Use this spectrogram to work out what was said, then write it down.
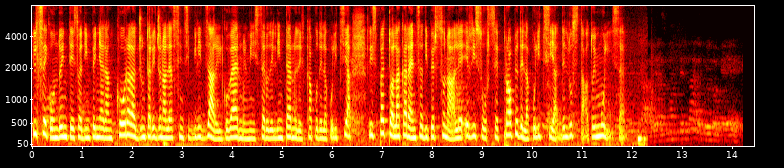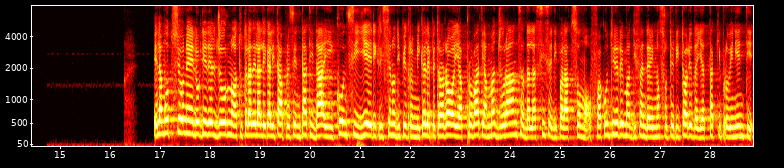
Il secondo è inteso ad impegnare ancora la Giunta regionale a sensibilizzare il Governo, il Ministero dell'Interno e del Capo della Polizia rispetto alla carenza di personale e risorse proprio della Polizia dello Stato in Molise. E la mozione e l'ordine del giorno a tutela della legalità presentati dai consiglieri Cristiano Di Pietro e Michele Petraroi approvati a maggioranza dall'assise di Palazzo Moffa. Continueremo a difendere il nostro territorio dagli attacchi provenienti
